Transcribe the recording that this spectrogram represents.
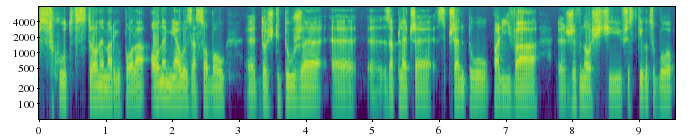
wschód, w stronę Mariupola, one miały za sobą e, dość duże zaplecze sprzętu, paliwa, żywności, wszystkiego, co było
